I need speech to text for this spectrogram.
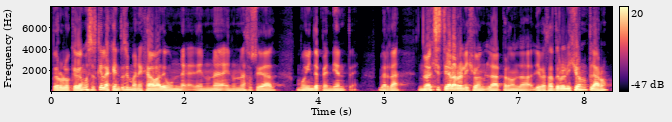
pero lo que vemos es que la gente se manejaba de en, una, en una sociedad muy independiente, ¿verdad? No existía la religión, la, perdón, la libertad de religión, claro,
